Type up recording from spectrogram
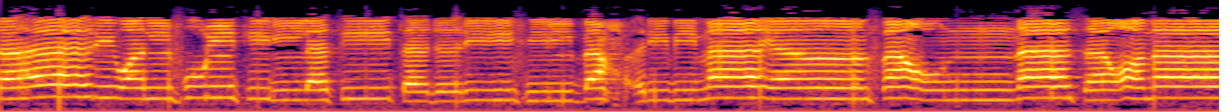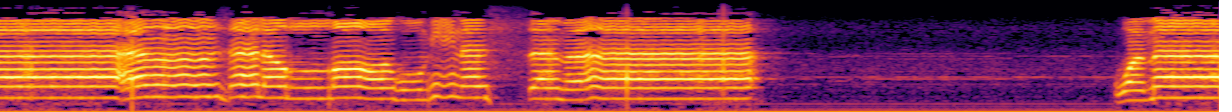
والنهار والفلك التي تجري في البحر بما ينفع الناس وما أنزل الله من السماء وما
